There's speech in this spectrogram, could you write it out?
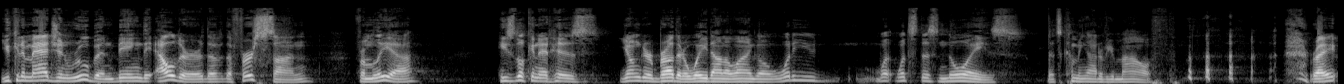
you can imagine Reuben being the elder, the, the first son from Leah. He's looking at his younger brother way down the line going, What are you, what, what's this noise that's coming out of your mouth? right?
